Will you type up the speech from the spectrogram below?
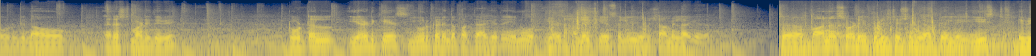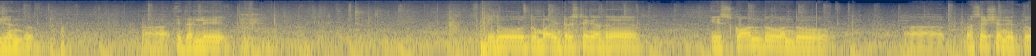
ಅವ್ರಿಗೆ ನಾವು ಅರೆಸ್ಟ್ ಮಾಡಿದ್ದೀವಿ. ಟೋಟಲ್ ಎರಡು ಕೇಸ್ ಇವ್ರ ಕಡೆಯಿಂದ ಪತ್ತೆ ಆಗಿದೆ, ಇನ್ನು ಎರಡು ಹಳೆ ಕೇಸಲ್ಲಿ ಇವರು ಶಾಮೀಲಾಗಿದೆ ಬಾನಸವಾಡಿ ಪೊಲೀಸ್ ಸ್ಟೇಷನ್ ವ್ಯಾಪ್ತಿಯಲ್ಲಿ ಈಸ್ಟ್ ಡಿವಿಷನ್ದು ಇದರಲ್ಲಿ ಇದು ತುಂಬ ಇಂಟ್ರೆಸ್ಟಿಂಗ್ ಅಂದರೆ ಇಸ್ಕಾನ್ದು ಒಂದು ಪ್ರೊಸೆಷನ್ ಇತ್ತು.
